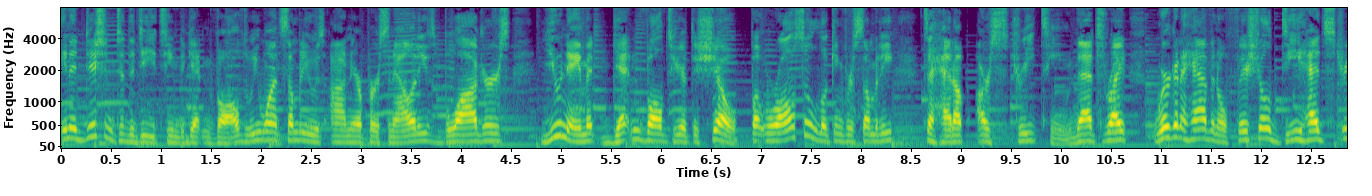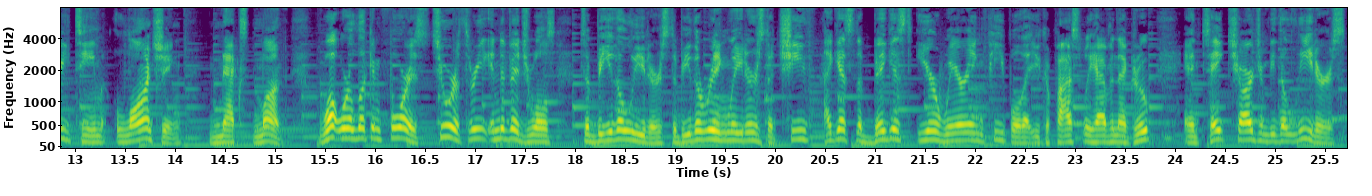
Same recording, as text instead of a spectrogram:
in addition to the D team to get involved, we want somebody who's on air personalities, bloggers, you name it, get involved here at the show. But we're also looking for somebody to head up our street team. That's right, we're going to have an official D head street team launching next month. What we're looking for is two or three individuals to be the leaders, to be the ringleaders, the chief, I guess the biggest ear wearing people that you could possibly have in that group, and take charge and be the leaders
